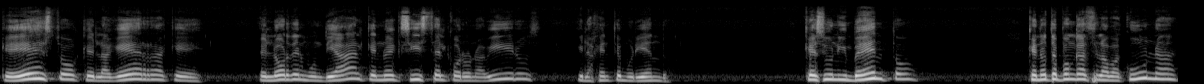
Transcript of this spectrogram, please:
que esto, que la guerra, que el orden mundial, que no existe el coronavirus y la gente muriendo. Que es un invento, que no te pongas la vacuna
